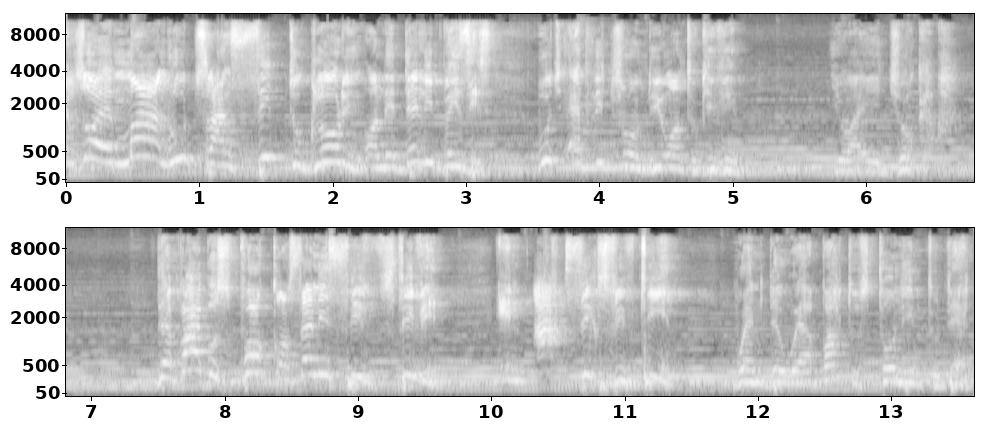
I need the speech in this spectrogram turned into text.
And so a man who transits to glory on a daily basis, which earthly throne do you want to give him? You are a joker. The Bible spoke concerning Stephen in Acts 6:15 when they were about to stone him to death.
